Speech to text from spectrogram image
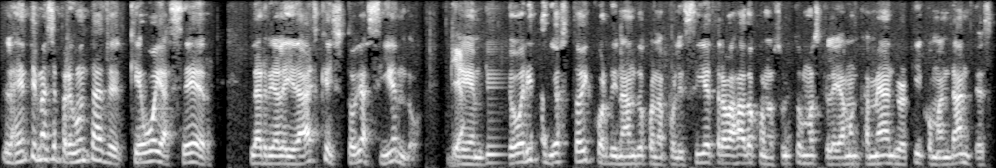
la gente me hace preguntas de qué voy a hacer. La realidad es que estoy haciendo. Eh, yo, ahorita yo estoy coordinando con la policía, he trabajado con los últimos que le llaman commander aquí, comandantes.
